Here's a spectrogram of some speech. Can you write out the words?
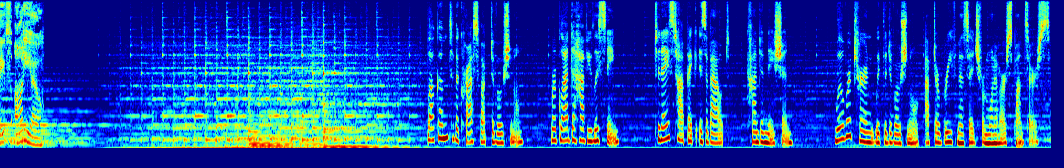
Life Audio. Welcome to the Crosswalk Devotional. We're glad to have you listening. Today's topic is about condemnation. We'll return with the devotional after a brief message from one of our sponsors.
